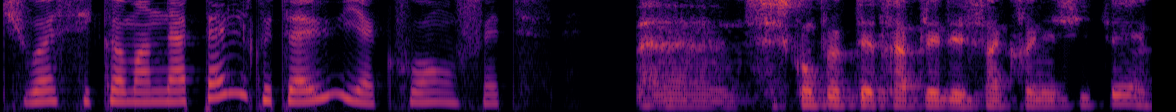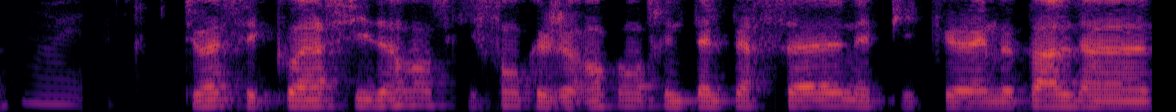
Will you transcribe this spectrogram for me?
Tu vois, c'est comme un appel que tu as eu, il y a quoi en fait? Ben, C'est ce qu'on peut peut-être appeler des synchronicités. Ouais. Tu vois, ces coïncidences qui font que je rencontre une telle personne et puis qu'elle me parle d'un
